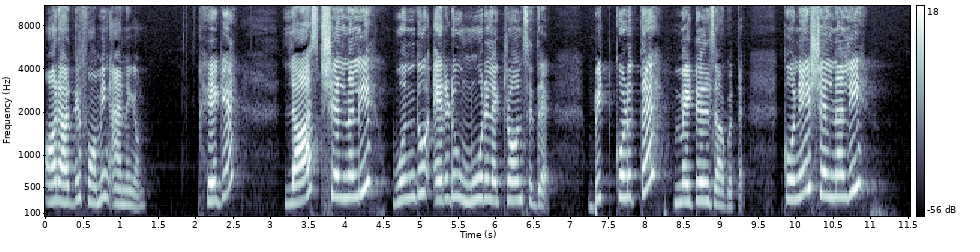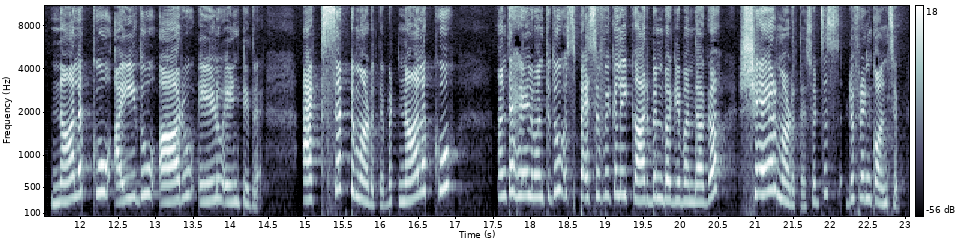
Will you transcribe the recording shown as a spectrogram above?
or are they forming anion? ಹೇಗೆ? ಲಾಸ್ಟ್ ಶೆಲ್ನಲ್ಲಿ ಒಂದು, ಎರಡು, ಮೂರು ಎಲೆಕ್ಟ್ರಾನ್ಸ್ ಇದ್ದರೆ ಬಿಟ್ಕೊಡುತ್ತೆ ಮೆಟಲ್ಸ್ ಆಗುತ್ತೆ. ಕೊನೆ ಶೆಲ್ನಲ್ಲಿ ನಾಲ್ಕು, ಐದು, ಆರು, ಏಳು ಎಂಟಿದ್ರೆ ಆಕ್ಸೆಪ್ಟ್ ಮಾಡುತ್ತೆ. ಬಟ್ ನಾಲ್ಕು ಅಂತ ಹೇಳುವಂಥದ್ದು ಸ್ಪೆಸಿಫಿಕಲಿ ಕಾರ್ಬನ್ ಬಗ್ಗೆ ಬಂದಾಗ ಶೇರ್ ಮಾಡುತ್ತೆ. So it's a different concept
